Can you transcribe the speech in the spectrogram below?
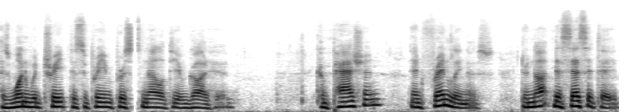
as one would treat the Supreme Personality of Godhead. Compassion and friendliness do not necessitate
